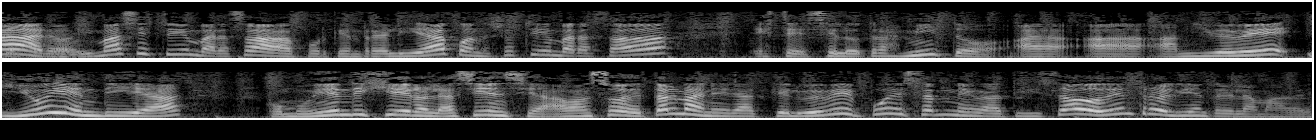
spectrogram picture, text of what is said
Claro, perdón. y más si estoy embarazada, porque en realidad cuando yo estoy embarazada, este se lo transmito a, a- a mi bebé y hoy en día como bien dijeron, la ciencia avanzó de tal manera que el bebé puede ser negativizado dentro del vientre de la madre.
